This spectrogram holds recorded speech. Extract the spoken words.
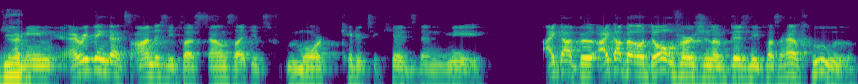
Get I mean, everything that's on Disney Plus sounds like it's more catered to kids than me. I got the I got the adult version of Disney Plus. I have Hulu.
